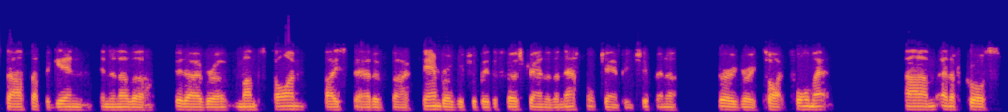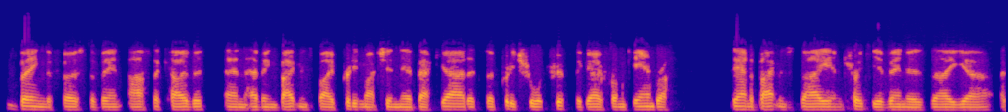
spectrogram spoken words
starts up again in another bit over a month's time, based out of uh, Canberra, which will be the first round of the national championship in a very, very tight format. Um, and of course, being the first event after COVID and having Batemans Bay pretty much in their backyard, it's a pretty short trip to go from Canberra down to Batemans Bay and treat the event as a, uh, a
